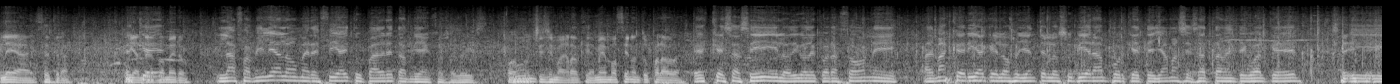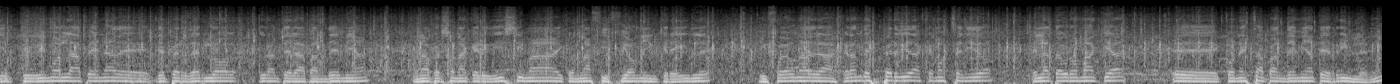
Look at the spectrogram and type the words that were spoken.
Lea, etcétera. Y Andrés Romero. La familia lo merecía y tu padre también, José Luis. Pues muchísimas gracias, me emocionan tus palabras. Es que es así, lo digo de corazón y además quería que los oyentes lo supieran porque te llamas exactamente igual que él y tuvimos la pena de, perderlo durante la pandemia, una persona queridísima y con una afición increíble y fue una de las grandes pérdidas que hemos tenido en la tauromaquia eh, con esta pandemia terrible, ¿no?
